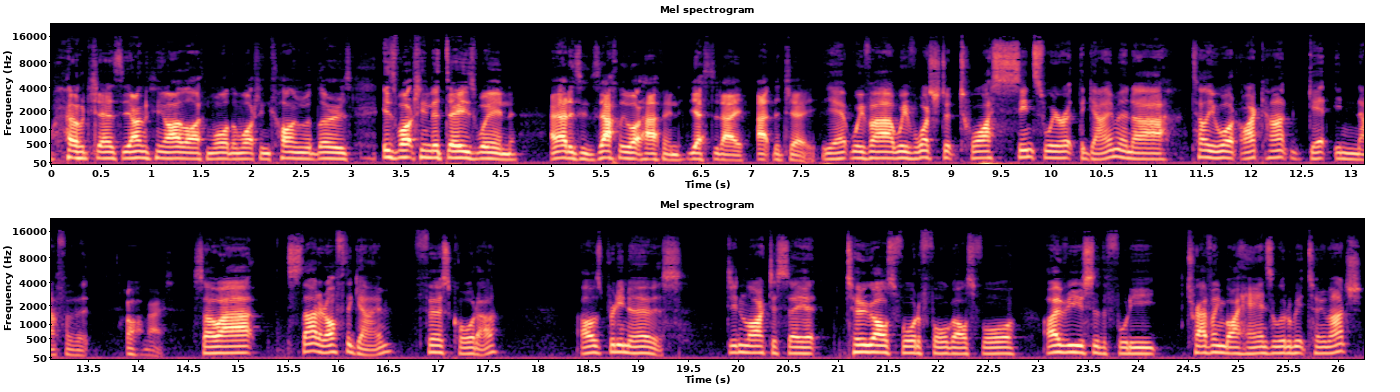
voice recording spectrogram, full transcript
Well, Jez, the only thing I like more than watching Collingwood lose is watching the D's win. And that is exactly what happened yesterday at the G. Yeah, we've uh, we've watched it twice since we were at the game, and uh, tell you what, I can't get enough of it. Oh, mate. So, uh, started off the game, first quarter. I was pretty nervous. Didn't like to see it. Two goals four to four goals four. Overuse of the footy, travelling by hands a little bit too much.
